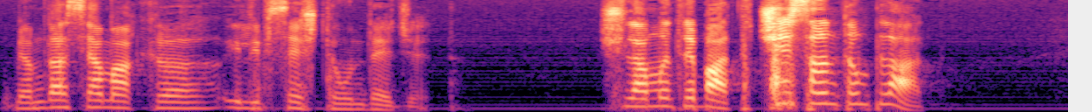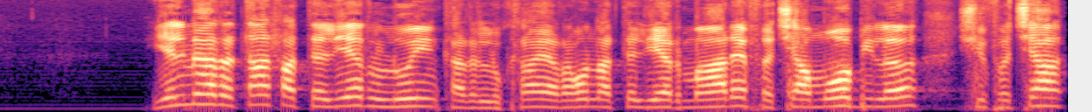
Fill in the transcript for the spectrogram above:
mi-am dat seama că îi lipsește un deget. Și l-am întrebat, ce s-a întâmplat? El mi-a arătat atelierul lui în care lucra, era un atelier mare, făcea mobilă și făcea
